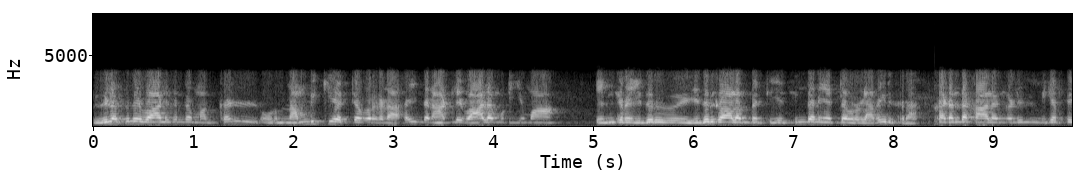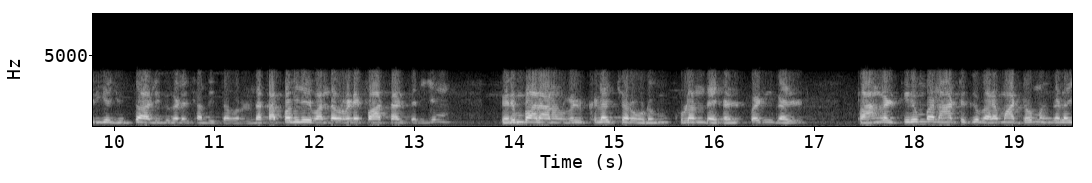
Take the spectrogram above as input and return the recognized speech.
ஈழத்திலே வாழுகின்ற மக்கள் ஒரு நம்பிக்கையற்றவர்களாக இந்த நாட்டிலே வாழ முடியுமா என்கிற எதிர் எதிர்காலம் பற்றிய சிந்தனையற்றவர்களாக இருக்கிறார் கடந்த காலங்களில் மிகப்பெரிய யுத்த அழிவுகளை சந்தித்தவர்கள் இந்த கப்பலிலே வந்தவர்களை பார்த்தால் தெரியும். பெரும்பாலானவர்கள் கிளச்சரோடும் குழந்தைகள் பெண்கள் தாங்கள் திரும்ப நாட்டுக்கு வரமாட்டோம். எங்களை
